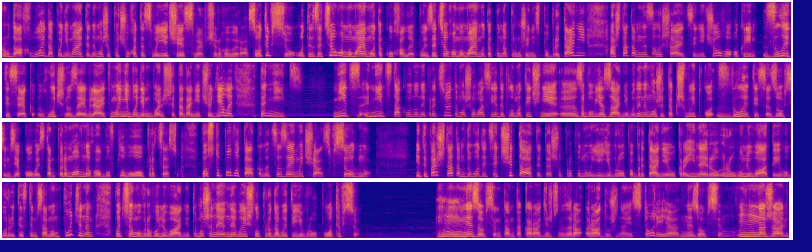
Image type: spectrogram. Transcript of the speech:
руда хвойда, понімаєте, не може почухати своє ЧСВ в черговий раз. От і все. От із за цього ми маємо таку халепу. Із за цього ми маємо таку напруженість по Британії. А штатам не залишається нічого, окрім злитися, як гучно заявляють. Ми не будемо більше тоді нічого робити. Та ніц. Ніц, ніц так воно не працює, тому що у вас є дипломатичні е, зобов'язання. Вони не можуть так швидко злитися зовсім з якогось там перемовного або впливового процесу. Поступово так, але це займе час все одно. І тепер штатам доводиться читати те, що пропонує Європа, Британія, Україна, і регулювати і говорити з тим самим Путіним по цьому врегулюванню, тому що не, не вийшло продавити Європу. От і все. Не зовсім там така радіжна, радужна історія, не зовсім, на жаль.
